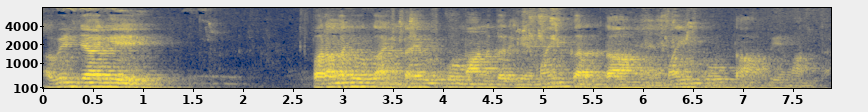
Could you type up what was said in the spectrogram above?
अविद्या के परम जो कष्ट है उसको मान करके मैं करता हूँ मैं भोगता हूँ, ये मानता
